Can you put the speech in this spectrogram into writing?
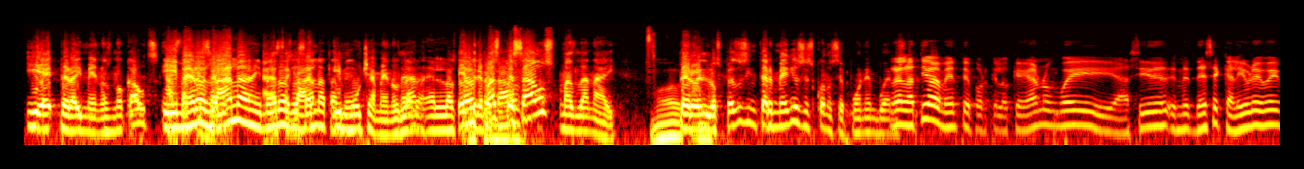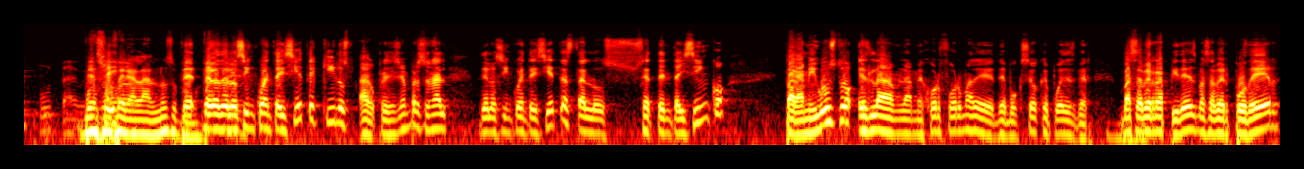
y, hay- pero hay menos knockouts. Y menos salen- lana, y menos lana salen- también. Y mucha menos En- lana. en los pesos Entre más pesados. más lana hay. Pero en los pesos intermedios es cuando se ponen buenos. Relativamente, porque lo que gana un güey así de, de ese calibre, güey, puta, güey. Sí. ¿no? De- pero de los 57 kilos, a apreciación personal, de los 57 hasta los 75, para mi gusto, es la, la mejor forma de, de boxeo que puedes ver. Vas a ver rapidez, vas a ver poder,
